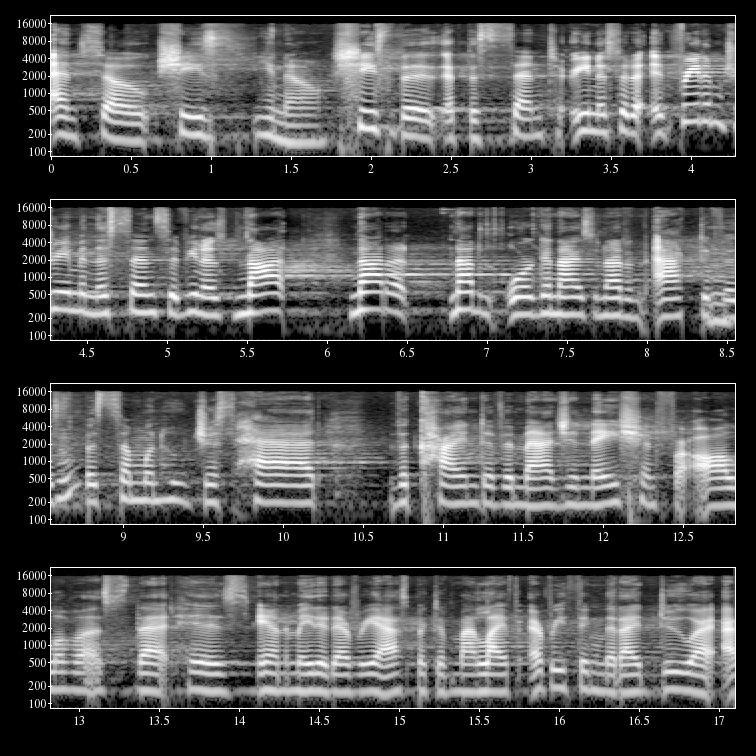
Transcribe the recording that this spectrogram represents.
and so she's, you know, she's the at the center, you know, sort of freedom dream in the sense of, you know, not not a not an organizer, not an activist, mm-hmm. but someone who just had the kind of imagination for all of us that has animated every aspect of my life. Everything that I do, I, I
